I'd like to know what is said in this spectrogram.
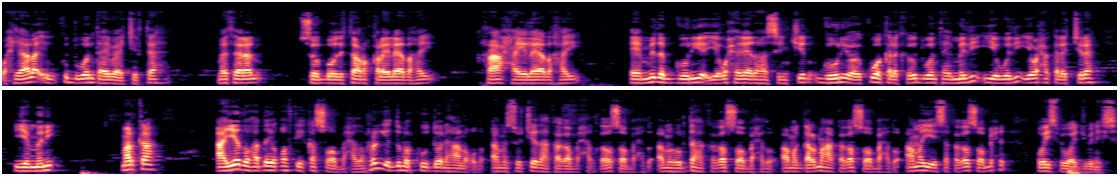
waxyaala ay ku duwan tahay baa jirta. Mathalan soo booditaan oo kaley leedahay raaxay leedahay ee midab gooniye iyo waxay leedahay sinjin gooni oo kuwa kale kaga duwan tahay madi iyo wadi iyo waxa kale jira iyo mani. Marka ayadu hadday qofkii ka soo baxdo rag iyo dumar kuu doonay ha noqdo ama soojyada kaga baxdo kaga soo baxdo ama hurdaha kaga soo baxdo ama galmaha kaga soo baxdo ama yaysa kaga soo bixin qubays bay waajibinaysa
